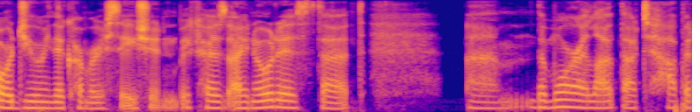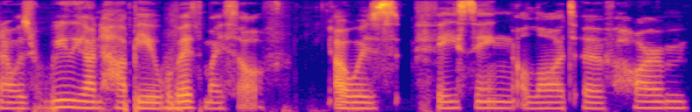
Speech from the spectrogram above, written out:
or during the conversation because I noticed that um, the more I allowed that to happen, I was really unhappy with myself. I was facing a lot of harm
